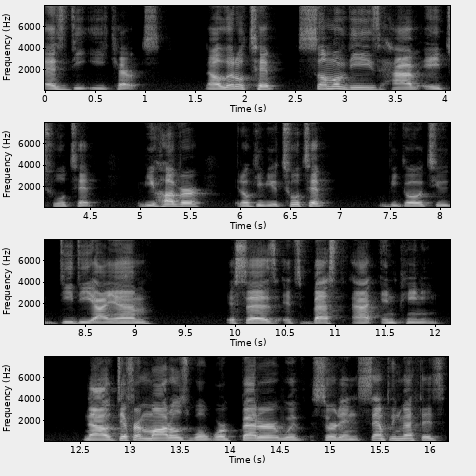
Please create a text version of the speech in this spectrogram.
SDE Karras. Now, a little tip, some of these have a tooltip. If you hover, it'll give you a tooltip. If you go to DDIM, it says it's best at inpainting. Now, different models will work better with certain sampling methods,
